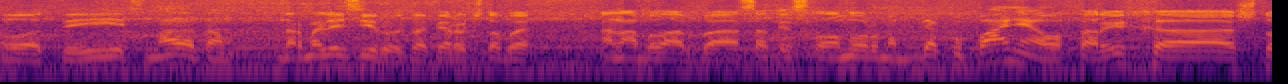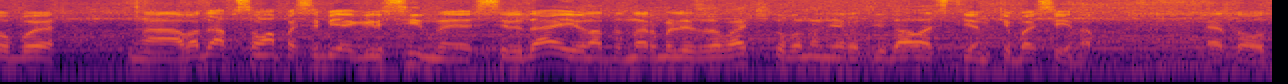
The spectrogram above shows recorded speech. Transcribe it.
Вот, и если надо, там нормализируют. Во-первых, чтобы она была э, соответствовала нормам для купания, а во-вторых, э, чтобы э, вода сама по себе агрессивная среда, ее надо нормализовать, чтобы она не разъедала стенки бассейнов. Это вот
